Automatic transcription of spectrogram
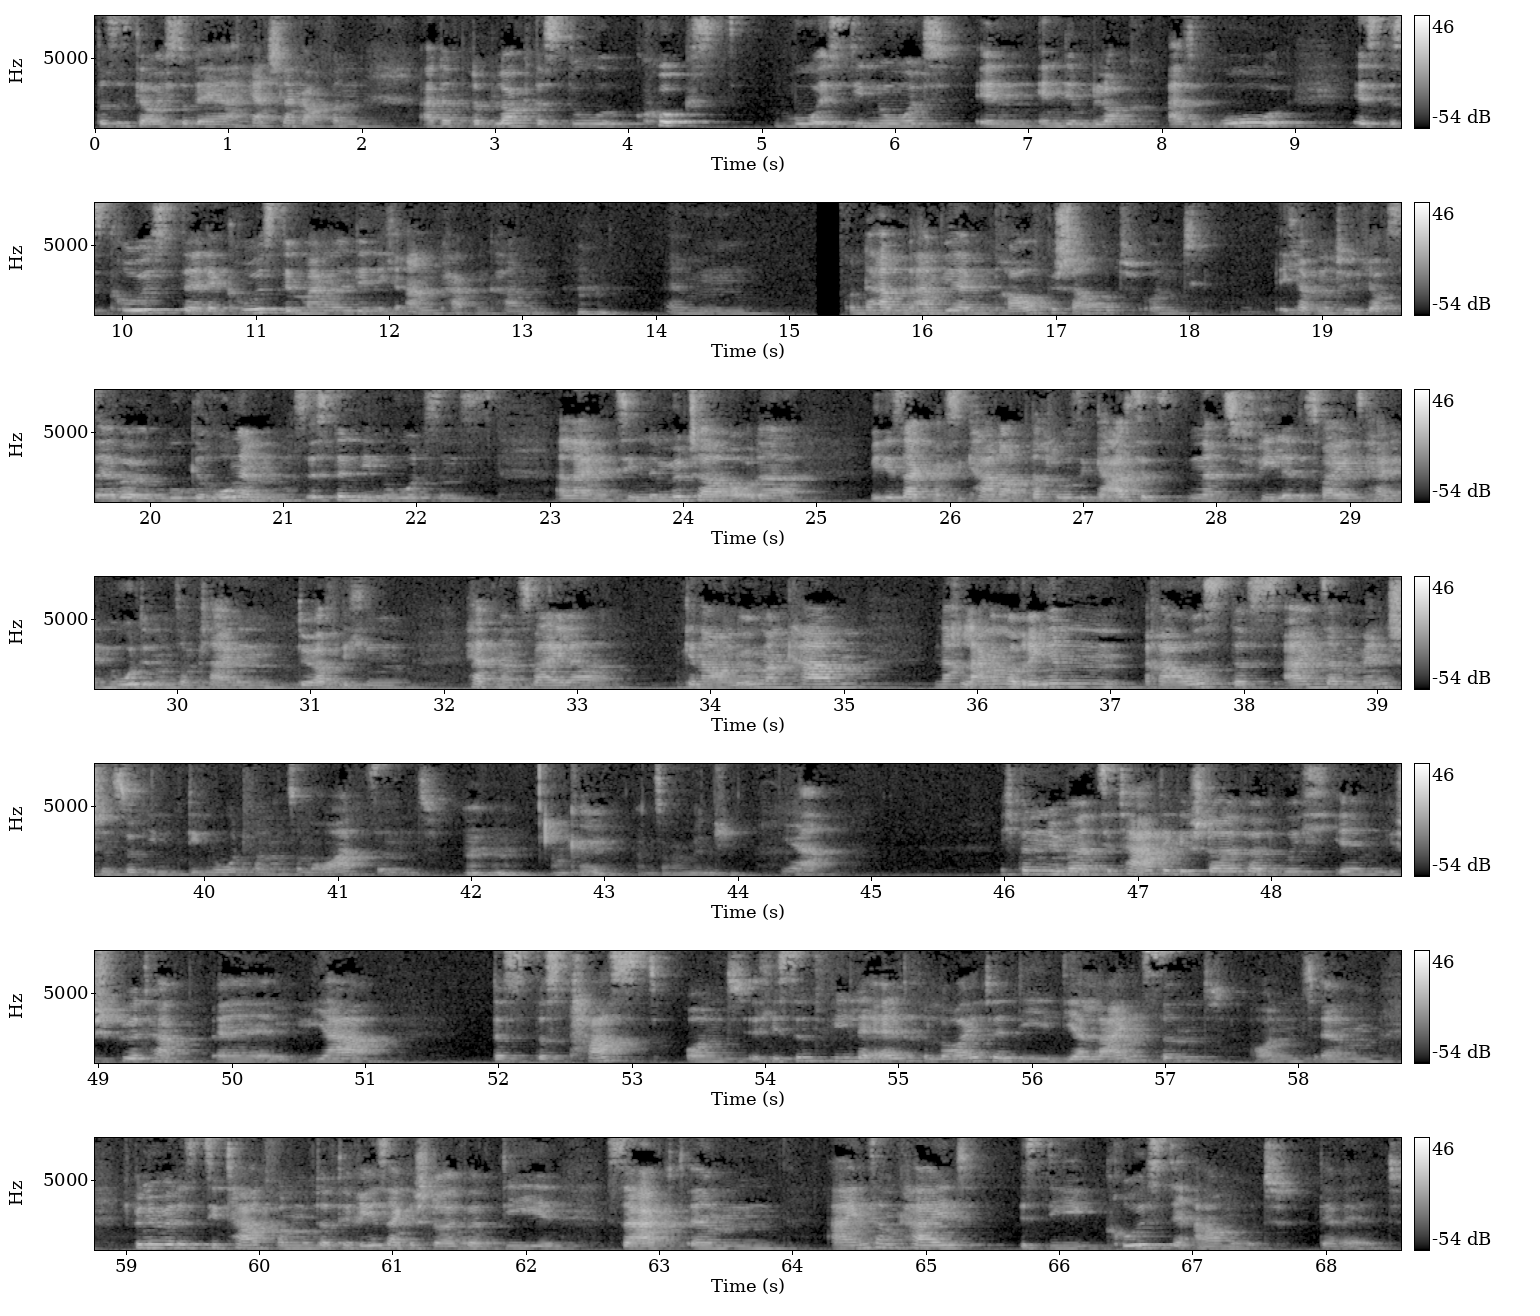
Das ist, glaube ich, so der Herzschlag auch von Adapter Blog, dass du guckst, wo ist die Not in, in dem Blog. Also wo ist das größte, der größte Mangel, den ich anpacken kann. Mhm. Ähm, und da haben, haben wir eben drauf geschaut und ich habe natürlich auch selber irgendwo gerungen, was ist denn die Not? Sind es alleinerziehende Mütter oder wie gesagt, Mexikaner, Obdachlose gab es jetzt nicht so viele. Das war jetzt keine Not in unserem kleinen dörflichen Hetmansweiler. Genau, und irgendwann kam nach langem Ringen raus, dass einsame Menschen so die, die Not von unserem Ort sind. Mhm. Okay, einsame Menschen. Ja. Ich bin über Zitate gestolpert, wo ich ähm, gespürt habe, äh, ja, das, das passt und hier sind viele ältere Leute, die, die allein sind. Und ähm, ich bin über das Zitat von Mutter Teresa gestolpert, die sagt, ähm, Einsamkeit ist die größte Armut der Welt.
